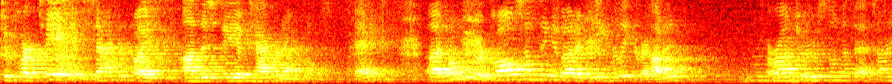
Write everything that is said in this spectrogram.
to partake and sacrifice on this day of tabernacles. Okay? Uh, don't we recall something about it being really crowded around Jerusalem at that time?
